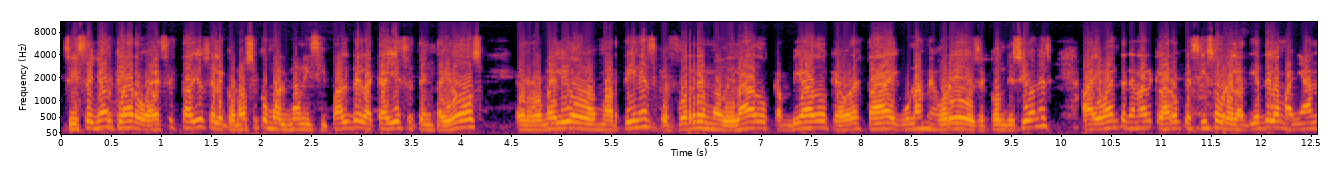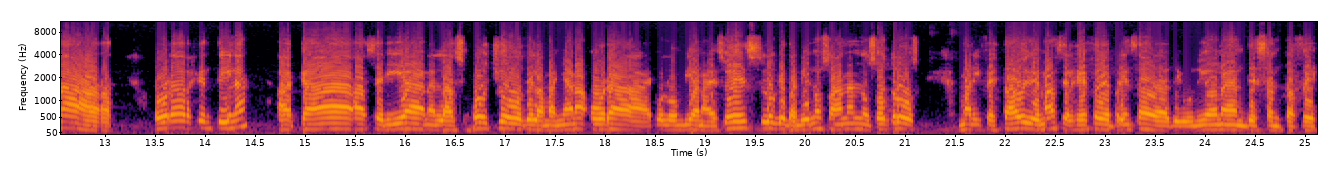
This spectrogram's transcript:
Sí, señor, claro, a ese estadio se le conoce como el municipal de la calle 72, el Romelio Martínez, que fue remodelado, cambiado, que ahora está en unas mejores condiciones. Ahí va a entrenar, claro que sí, sobre las 10 de la mañana, hora argentina. Acá serían las 8 de la mañana, hora colombiana. Eso es lo que también nos han nosotros manifestado y demás el jefe de prensa de Unión de Santa Fe.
